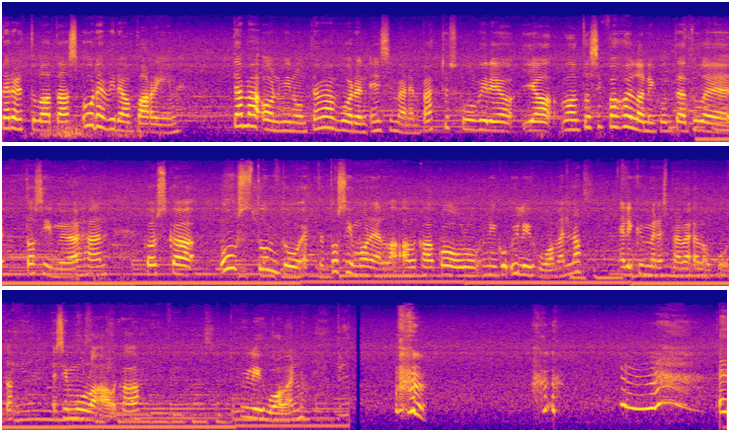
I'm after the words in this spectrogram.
ja tervetuloa taas uuden videon pariin. Tämä on minun tämän vuoden ensimmäinen Back to School video ja mä oon tosi pahoillani kun tää tulee tosi myöhään, koska musta tuntuu, että tosi monella alkaa koulu niin kuin yli huomenna, eli 10. päivä elokuuta. Esim. mulla alkaa yli huomenna. En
